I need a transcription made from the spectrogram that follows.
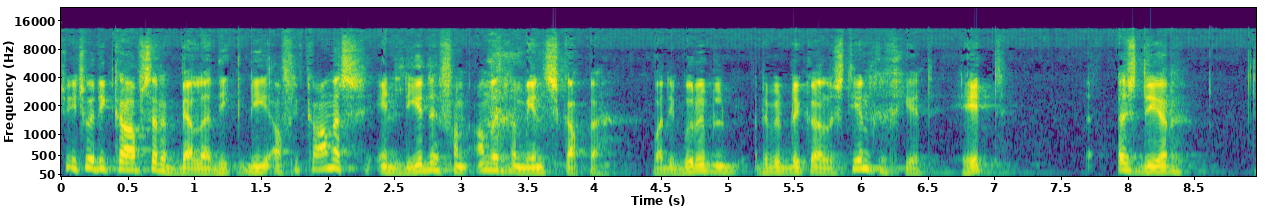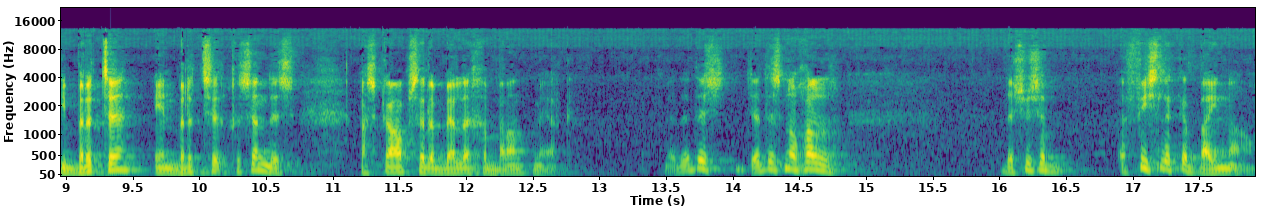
So iets oor die Kaapse rebelle, die die Afrikaners en lede van ander gemeenskappe wat die Boererepublieke hulle steun gegee het, het is deur die Britte en Britse gesindes as Kaapse rebelle gebrandmerk. Nou dit is dit is nogal dis soos 'n 'n vieslike bynaam.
